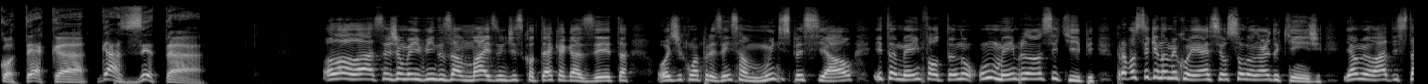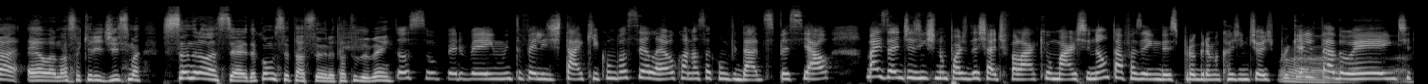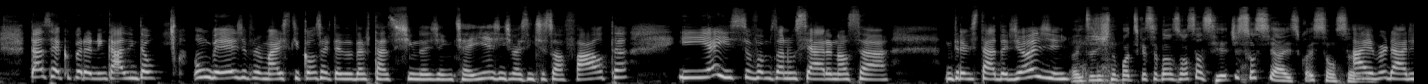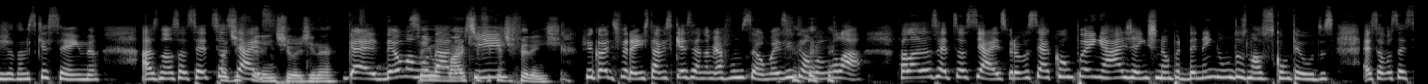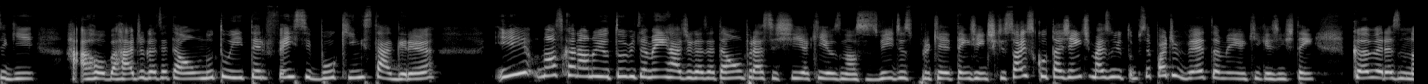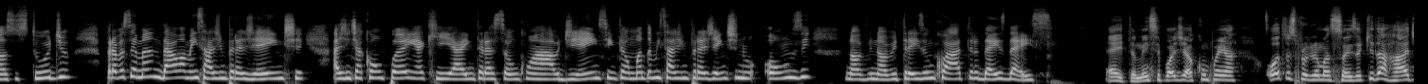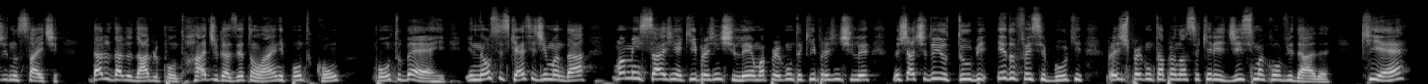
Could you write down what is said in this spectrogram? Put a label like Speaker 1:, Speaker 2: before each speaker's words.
Speaker 1: Discoteca Gazeta.
Speaker 2: Olá, olá, sejam bem-vindos a mais um Discoteca Gazeta, hoje com uma presença muito especial e também faltando um membro da nossa equipe. Para você que não me conhece, eu sou Leonardo Kenji e ao meu lado está ela, nossa queridíssima Sandra Lacerda. Como você tá, Sandra? Tá tudo bem?
Speaker 3: Tô super bem, muito feliz de estar aqui com você, Léo, com a nossa convidada especial. Mas antes, a gente não pode deixar de falar que o Márcio não tá fazendo esse programa com a gente hoje porque ah. ele tá ah. doente, tá se recuperando em casa. Então, um beijo pro Márcio, que com certeza deve estar assistindo a gente aí a gente vai sentir sua falta. E é isso, vamos anunciar a nossa entrevistada de hoje?
Speaker 2: Antes, a gente não pode esquecer das nossas redes sociais. Quais são, Sandra?
Speaker 3: Ah, é verdade, já tava esquecendo. As nossas redes
Speaker 2: tá
Speaker 3: sociais.
Speaker 2: Diferente hoje, né?
Speaker 3: É, deu uma
Speaker 2: Sem
Speaker 3: mudada
Speaker 2: o Márcio
Speaker 3: aqui.
Speaker 2: fica diferente.
Speaker 3: Ficou diferente, tava esquecendo a minha função. Mas então, vamos lá. Falar das redes sociais. para você acompanhar a gente, não perder nenhum dos nossos conteúdos, é só você seguir arroba Rádio Gazeta On no Twitter, Facebook, Instagram. E o nosso canal no YouTube também, Rádio Gazetão, para assistir aqui os nossos vídeos, porque tem gente que só escuta a gente, mas no YouTube você pode ver também aqui que a gente tem câmeras no nosso estúdio, para você mandar uma mensagem pra gente. A gente acompanha aqui a interação com a audiência, então manda mensagem pra gente no 11 99314 1010.
Speaker 2: É, e também você pode acompanhar outras programações aqui da rádio no site e não se esquece de mandar uma mensagem aqui pra gente ler, uma pergunta aqui pra gente ler no chat do YouTube e do Facebook pra gente perguntar pra nossa queridíssima convidada, que é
